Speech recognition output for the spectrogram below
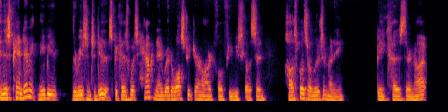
And this pandemic maybe the reason to do this because what's happening, I read a Wall Street Journal article a few weeks ago that said hospitals are losing money because they're not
